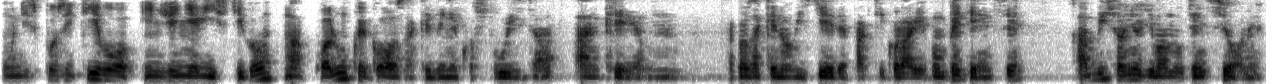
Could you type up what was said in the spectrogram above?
un dispositivo ingegneristico, ma qualunque cosa che viene costruita, anche una cosa che non richiede particolari competenze, ha bisogno di manutenzione,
